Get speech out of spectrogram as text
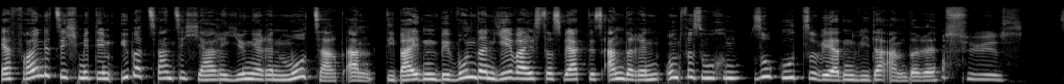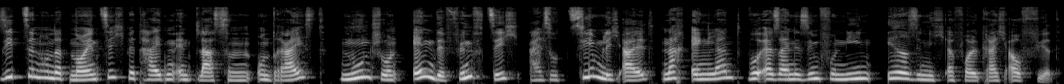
Er freundet sich mit dem über 20 Jahre jüngeren Mozart an. Die beiden bewundern jeweils das Werk des anderen und versuchen, so gut zu werden wie der andere. Oh, süß. 1790 wird Haydn entlassen und reist, nun schon Ende 50, also ziemlich alt, nach England, wo er seine Symphonien irrsinnig erfolgreich aufführt.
